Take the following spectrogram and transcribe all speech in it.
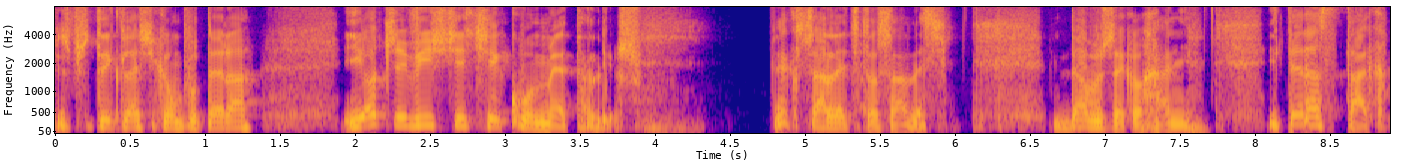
Więc przy tej klasie komputera i oczywiście ciekły metal już. Jak szaleć, to szaleć. Dobrze, kochani. I teraz tak.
